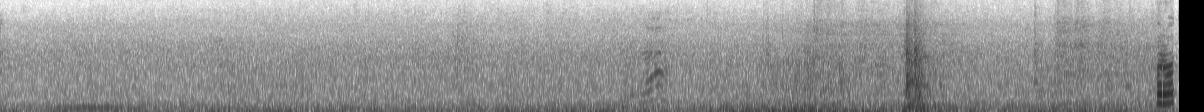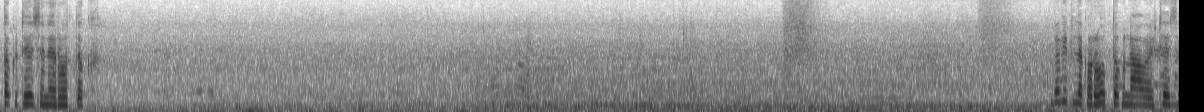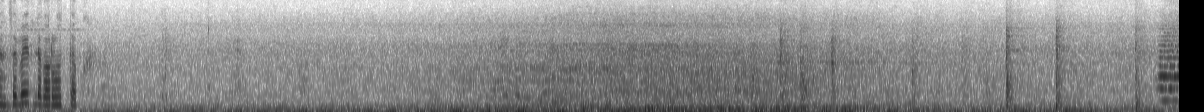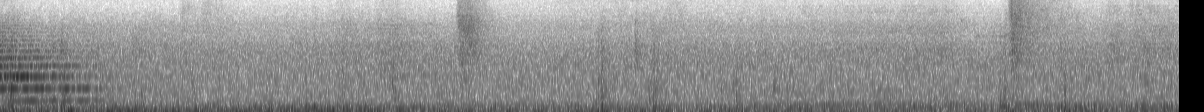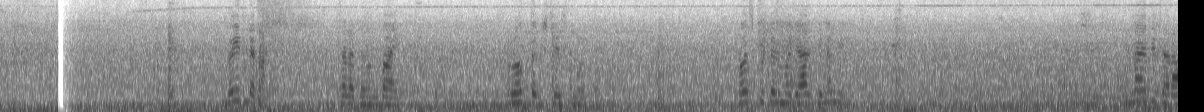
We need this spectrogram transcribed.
रोहतक स्टेशन आहे रोहतक. बघितलं का रोहतक नाव आहे? स्टेशनचं बघितलं का रोहतक बघितलं का चला तर मग बाय. रोहतक स्टेशन होतं हॉस्पिटलमध्ये आलती ना मी. नाही बिचारा.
